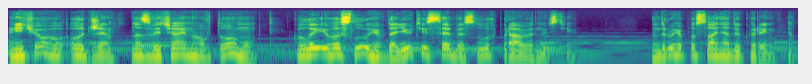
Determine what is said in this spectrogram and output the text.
Нічого, отже, надзвичайного в тому, коли його слуги вдають із себе слуг праведності. Друге послання до Коринфян.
